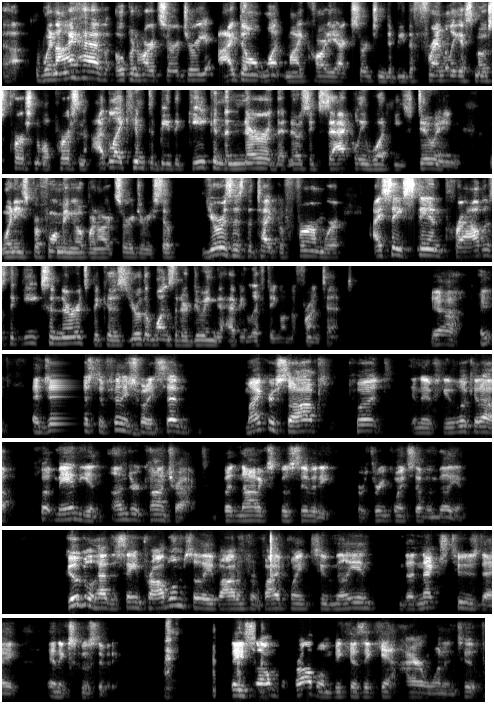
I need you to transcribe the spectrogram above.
Uh, when I have open heart surgery, I don't want my cardiac surgeon to be the friendliest, most personable person. I'd like him to be the geek and the nerd that knows exactly what he's doing when he's performing open heart surgery. So yours is the type of firm where I say stand proud as the geeks and nerds because you're the ones that are doing the heavy lifting on the front end. Yeah. And just to finish what I said, Microsoft put, and if you look it up, put Mandiant under contract, but not exclusivity for 3.7 billion. Google had the same problem, so they bought them for 5.2 million the next Tuesday in exclusivity. they solved the problem because they can't hire one and two.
